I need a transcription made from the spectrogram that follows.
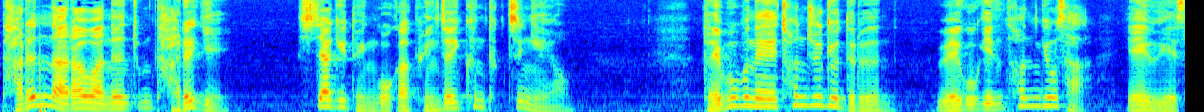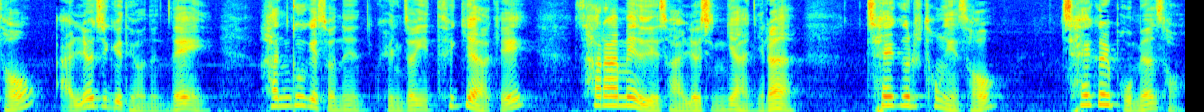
다른 나라와는 좀 다르게 시작이 된 거가 굉장히 큰 특징이에요. 대부분의 천주교들은 외국인 선교사에 의해서 알려지게 되었는데 한국에서는 굉장히 특이하게 사람에 의해서 알려진 게 아니라 책을 통해서 책을 보면서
